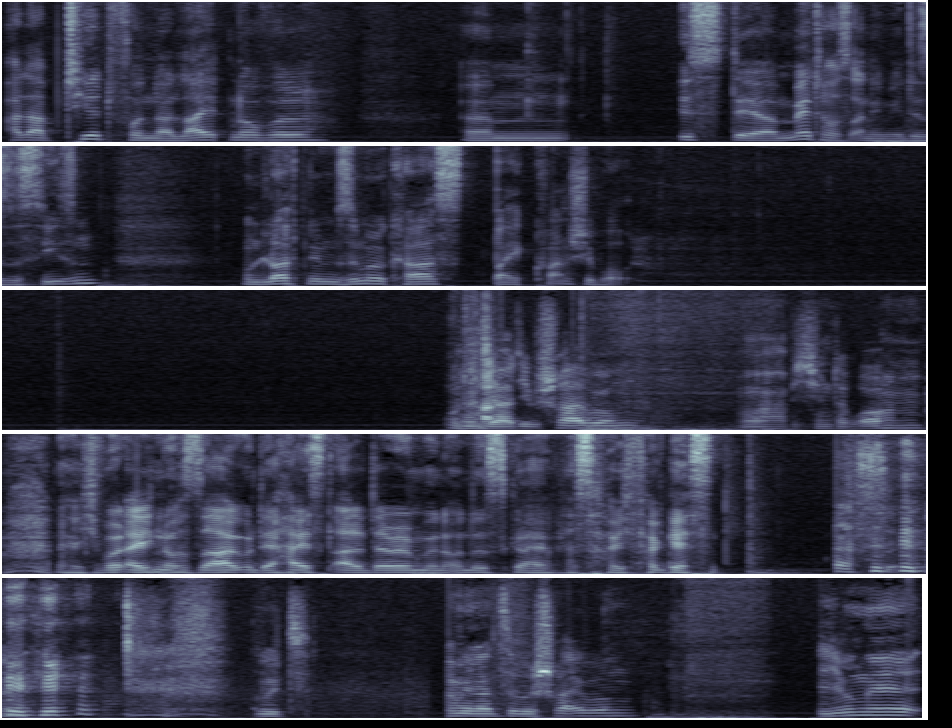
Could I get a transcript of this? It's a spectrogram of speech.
Adaptiert von der Light Novel. Ähm, ist der Madhouse-Anime diese Season. Und läuft mit dem Simulcast bei Crunchyroll. Und, und ja, die Beschreibung. Oh, habe ich unterbrochen? Ich wollte eigentlich noch sagen, und der heißt Alderaman on the Sky, aber das habe ich vergessen. Achso, okay. Gut. Kommen wir dann zur Beschreibung. Der junge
